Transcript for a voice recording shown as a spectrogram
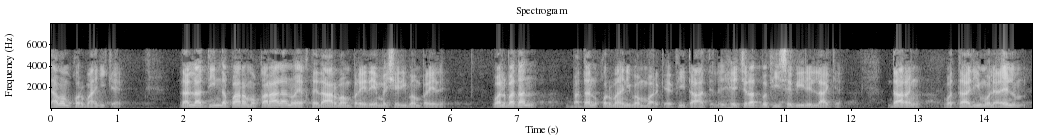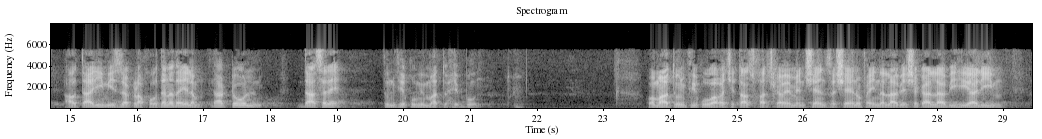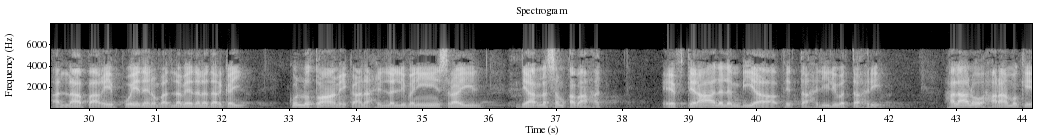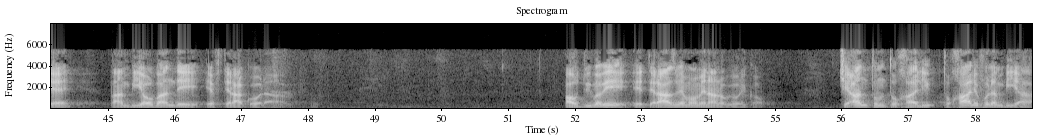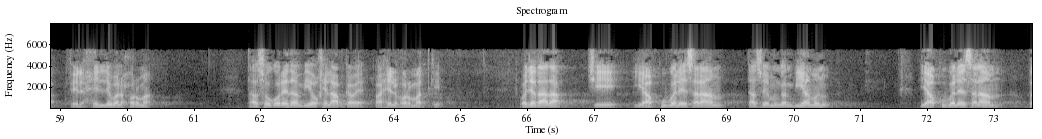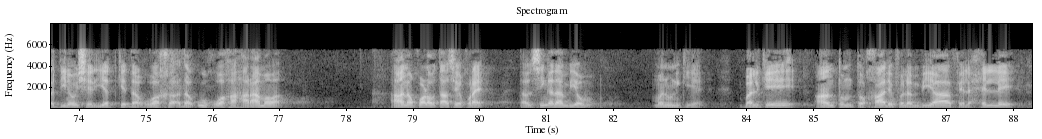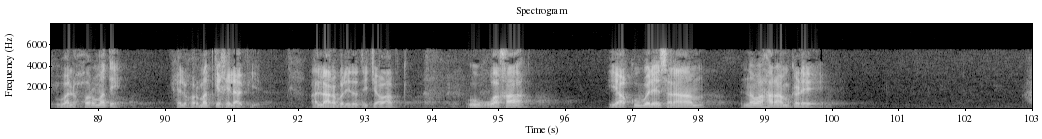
دا هم قرباني کې د الله دین د پاره مقراله نو اقتدار بم پرې دی مشری بم پرې دی والبدن بدن قربانی بم ورکه فی طاعت الله هجرت به فی سبیل الله کې دارنګ وتعلیم العلم او تعلیم زکړه خودنه د علم دا ټول دا سره تنفقوا مما تحبون وما تنفقوا هغه چې تاسو خرج کوئ من شین څه شینو فین الله بشک الله به علیم الله پاغه پوی دینو بدله بدله درکې کل طعام کان حل لبنی اسرائیل دیار لسم قباحت افتراء علی الانبیاء فی التحلیل والتحریم حلال او حرامو کې پام بیو باندې افترا کولا او دوی به اعتراض به مؤمنانو به ورکاو چې انتم تخالف تخالف الانبیاء فی الحل والحرمه تاسو ګوره د انبیو خلاف کوي په حل حرمت کې وجدادا چې یعقوب علی السلام تاسو یې مونږ انبیا منو یعقوب علی السلام په دین او شریعت کې د غوخه د اوخ وخه حرامه وا انا خوړو تاسو خره تاسو څنګه د انبیو منون کیه بلکې انتم تخالف الانبیاء فی الحل والحرمت حل حرمت کې خلافیه الله رب العزت جواب او غوخه یعقوب علیہ السلام نو حرام کړي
